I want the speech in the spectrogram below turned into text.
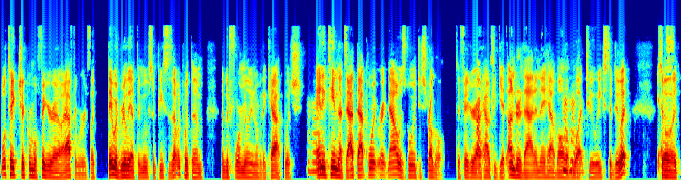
we'll take Chychrun, we'll figure it out afterwards. Like they would really have to move some pieces. That would put them a good four million over the cap, which mm-hmm. any team that's at that point right now is going to struggle to figure right. out how to get under that, and they have all mm-hmm. of what two weeks to do it. Yes. So it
